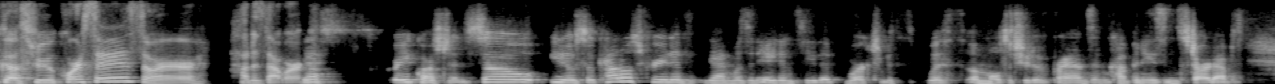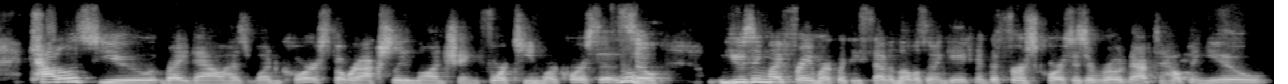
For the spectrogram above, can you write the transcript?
go through courses or how does that work? Yes, great question. So, you know, so Catalyst Creative again was an agency that worked with with a multitude of brands and companies and startups. Catalyst U right now has one course, but we're actually launching 14 more courses. Ooh. So using my framework with these seven levels of engagement, the first course is a roadmap to helping you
